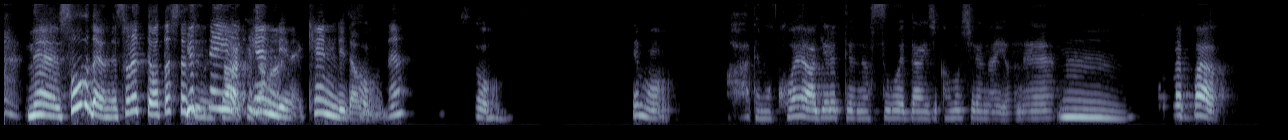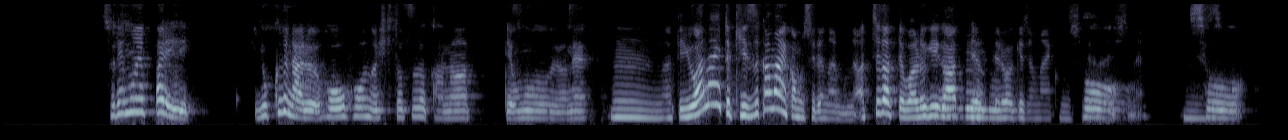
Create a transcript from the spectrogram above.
ねえ、そうだよね。それって私たちのさ権利ね、権利だもんね。そう。でもあでも声を上げるっていうのはすごい大事かもしれないよね。うん。やっぱそれもやっぱり良くなる方法の一つかなって思うよね。うん。だって言わないと気づかないかもしれないもんね。あっちだって悪気があってやってるわけじゃないかもしれないしね。うんそう。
